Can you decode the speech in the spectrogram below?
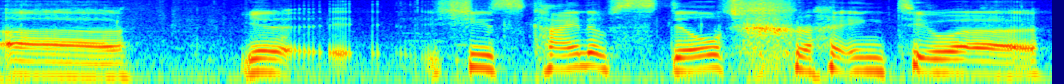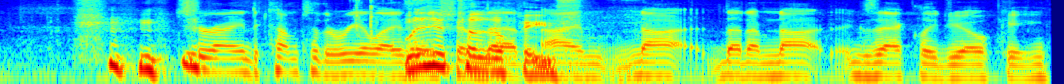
Uh, yeah, she's kind of still trying to uh, trying to come to the realization that face? I'm not that I'm not exactly joking.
